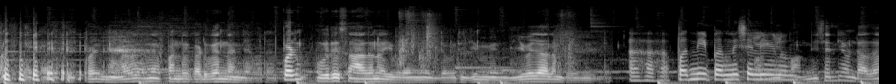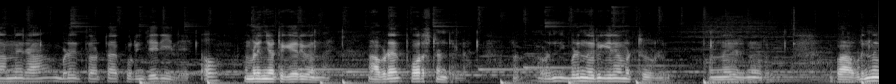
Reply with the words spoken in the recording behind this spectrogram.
ഇപ്പൊ ഞങ്ങൾ പണ്ട് കടുവെന്ന് തന്നെയാ പറയുന്നത്. ഇപ്പോഴും ഒരു സാധനം ഇവിടെ ഒന്നും ഇല്ല. ഒരു ജീവജാലം പോലും ഇല്ല പന്നി പന്നി ശല്യങ്ങളും? പന്നി ശല്യം ഉണ്ട് അത് അന്ന് ഇവിടെ തൊട്ട കുറിഞ്ചേരിയില്ലേ നമ്മളിങ്ങോട്ട് കയറി വന്നേ. അവിടെ ഫോറസ്റ്റ് ഉണ്ടല്ലോ. അവിടുന്ന് ഇവിടുന്ന് ഒരു കിലോമീറ്ററേ ഉള്ളൂ. ഒന്ന് എഴുന്നൂറ്. അപ്പോൾ അവിടുന്ന്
